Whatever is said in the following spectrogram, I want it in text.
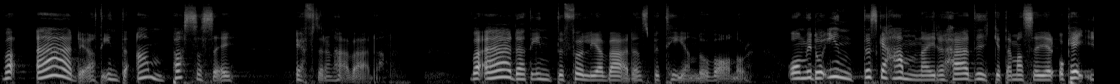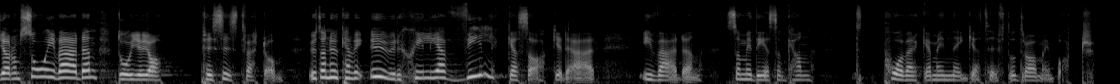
Vad är det att inte anpassa sig efter den här världen? Vad är det att inte följa världens beteende och vanor? Om vi då inte ska hamna i det här diket där man säger okej, okay, gör de så i världen, då gör jag precis tvärtom. Utan hur kan vi urskilja vilka saker det är i världen som är det som kan påverka mig negativt och dra mig bort?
